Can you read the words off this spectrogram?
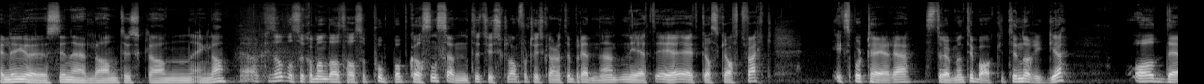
heller gjøres i Nederland, Tyskland, England. Ja, ikke sant? Og så kan man da ta så pumpe opp gassen, sende den til Tyskland for tyskerne til å brenne den i et, et gasskraftverk. Eksportere strømmen tilbake til Norge, og det,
